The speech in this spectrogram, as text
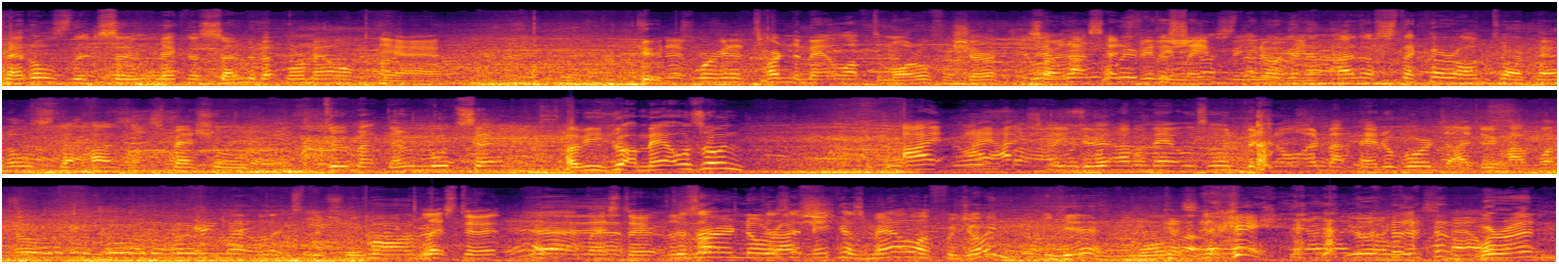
pedals that sound, make us sound a bit more metal. Yeah. We're gonna, we're gonna turn the metal up tomorrow for sure. Sorry, that sounds We've really lame, discussed but you that know we're gonna mean. add a sticker onto our pedals that has a special Doom It download setting. Have you got a metal zone? I, I actually do have a metal zone, but not on my pedal board. I do have one though. Let's do it. Yeah, Let's do it. Does We're that, no does rush. it make us metal if we join? Yeah. Okay. We're in.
